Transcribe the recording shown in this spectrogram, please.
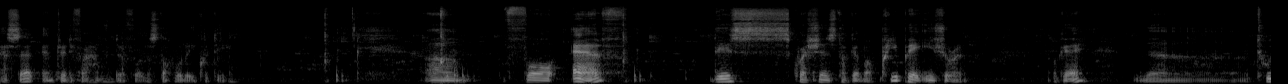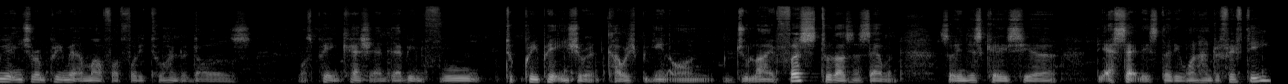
asset and 2,500 for the stockholder equity. Um, for F, this question is talking about prepaid insurance. Okay, the two-year insurance premium amount for $4,200 was paid in cash and debit in full to prepaid insurance. Coverage began on July 1st, 2007. So in this case here, the asset is 3150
